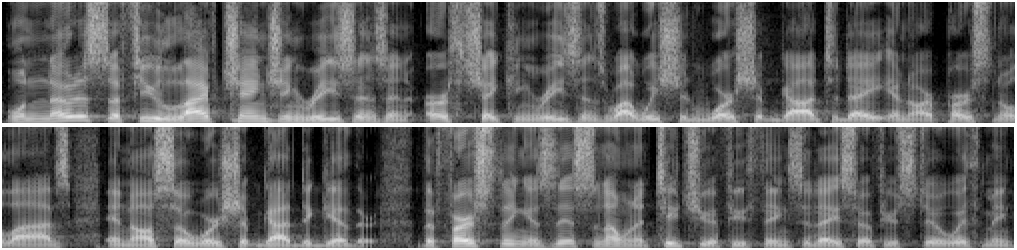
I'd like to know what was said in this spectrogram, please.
Well, notice a few life changing reasons and earth shaking reasons why we should worship God today in our personal lives and also worship God together. The first thing is this, and I want to teach you a few things today, so if you're still with me,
